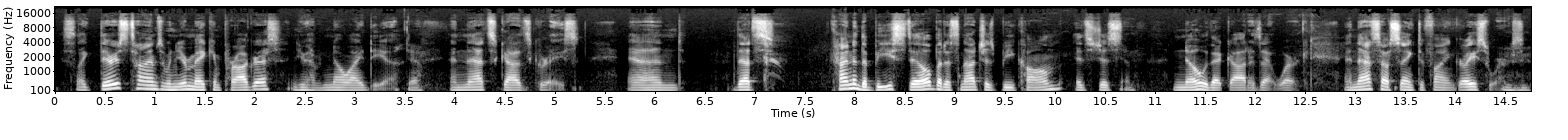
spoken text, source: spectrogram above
It's like there's times when you're making progress and you have no idea. Yeah. And that's God's grace. And that's kind of the be still, but it's not just be calm. It's just Yeah. know that God is at work. And that's how sanctifying grace works. Mhm.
